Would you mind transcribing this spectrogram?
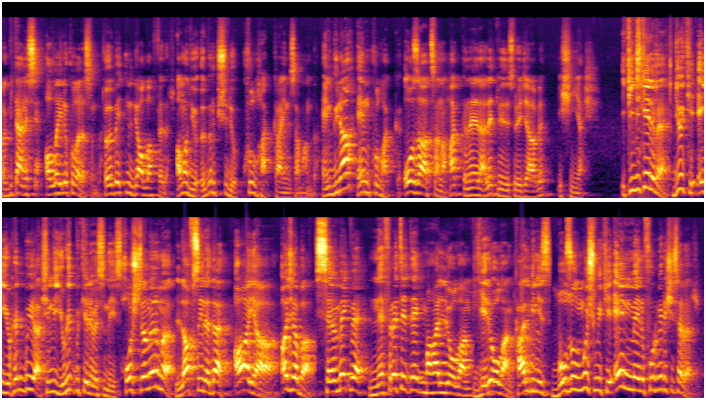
Bak bir tanesi Allah ile kul arasında. Tövbe ettiğini diyor Allah affeder. Ama diyor öbür kişi diyor kul hakkı aynı zamanda. Hem günah hem kul hakkı. O zat sana hakkını helal etmediği sürece abi işin yaş. İkinci kelime diyor ki ey yuhibbu ya şimdi yuhibbu kelimesindeyiz. Hoşlanır mı? Lafzıyla der. Aya acaba sevmek ve nefret etmek mahalli olan, yeri olan kalbiniz bozulmuş mu ki en menfur bir işi sever?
